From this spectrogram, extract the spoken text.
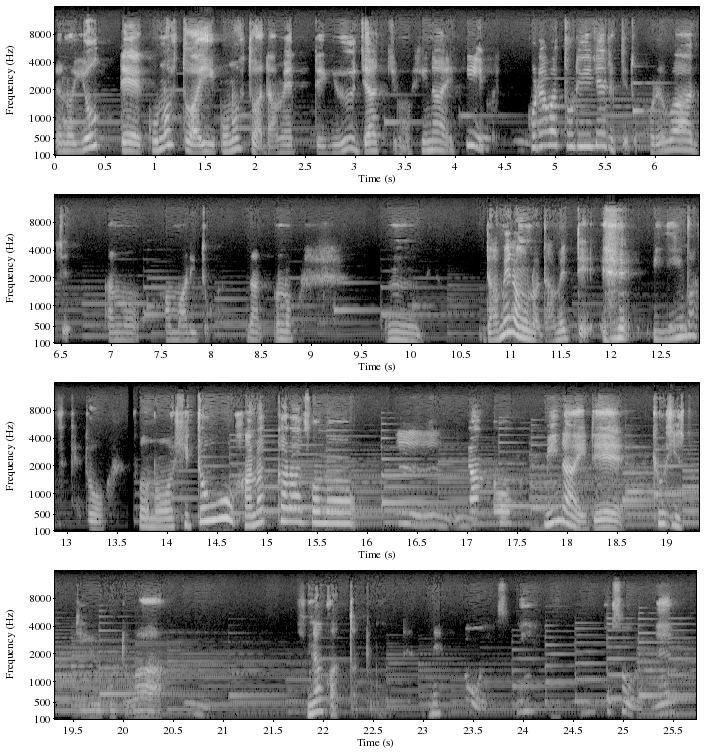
あのよってこの人はいいこの人はダメっていうジャッジもしないしこれは取り入れるけどこれはぜあのあまりとかなあのうんダメなものはダメって 言いますけどその人を鼻からそのうんうんうんちゃんと見ないで拒否するっていうことはうんしなかったと思うんだよね。そうですね。本当そうだね。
